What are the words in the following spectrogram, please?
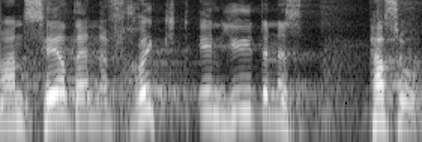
han ser denne fryktinngytende person.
